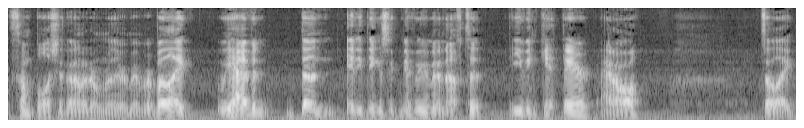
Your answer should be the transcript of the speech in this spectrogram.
some bullshit that I don't really remember. But like we haven't done anything significant enough to even get there at all. So like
